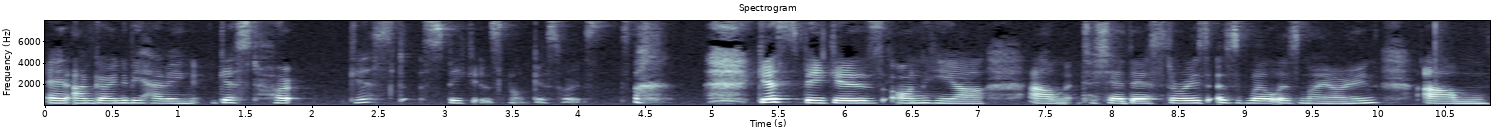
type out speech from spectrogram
And I'm going to be having guest ho- guest speakers, not guest hosts. guest speakers on here um, to share their stories as well as my own. Um,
